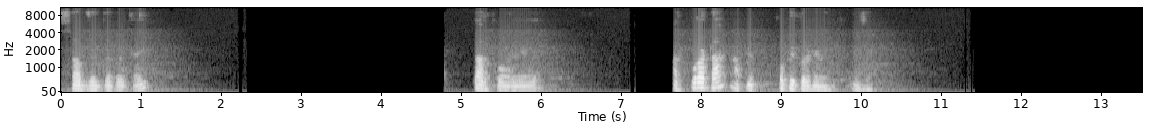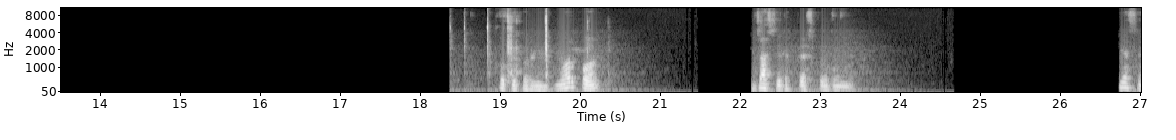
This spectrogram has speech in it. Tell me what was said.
সাবজেক্ট দেব এটাই তারপরে আর পুরাটা আপনি কপি করে নেবেন, এই যে। কপি করে নেবেন নেওয়ার পর জাস্ট এটা প্রেস করে দেবেন। ঠিক আছে?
